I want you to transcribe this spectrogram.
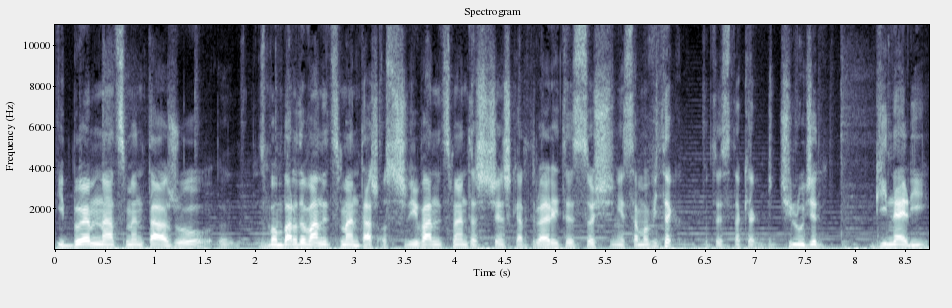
i byłem na cmentarzu, e, zbombardowany cmentarz, ostrzeliwany cmentarz ciężkiej artylerii, to jest coś niesamowitego, bo to jest tak jakby ci ludzie ginęli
